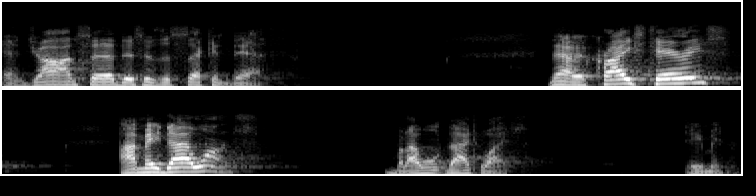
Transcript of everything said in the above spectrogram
and John said this is the second death. Now, if Christ tarries, I may die once, but I won't die twice. Amen.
